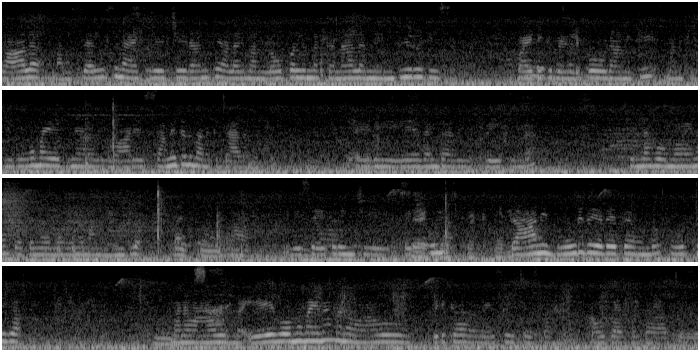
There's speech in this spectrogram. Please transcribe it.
చాలా మన సెల్స్ని యాక్టివేట్ చేయడానికి అలాగే మన లోపల ఉన్న కణాలన్నీ ఇంప్యూరిటీస్ బయటికి వెళ్ళిపోవడానికి మనకి ఈ హోమ యజ్ఞాలు వాడే సమితులు మనకు చాలా ముఖ్యం. ఇది ఏదంటే అది వేయకుండా చిన్న హోమమైనా పెద్ద హోమమైనా మన ఇంట్లో ఇవి సేకరించి పెట్టుకుని దాని బూడిద ఏదైతే ఉందో పూర్తిగా మనం ఆవు ఏ హోమమైనా మనం ఆవు పిడిక వేసి చేస్తాం. ఆవు పేపర్ తయారు చేసి.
